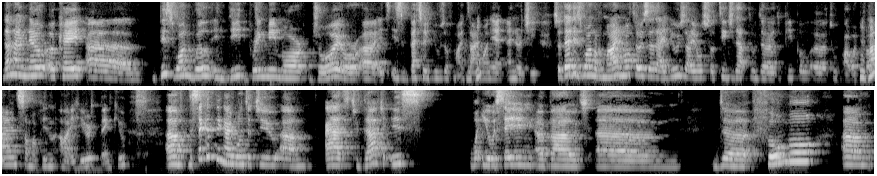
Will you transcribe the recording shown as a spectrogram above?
then I know, okay, uh, this one will indeed bring me more joy or uh, it is better use of my time, mm-hmm. money, and energy. So that is one of my mottos that I use. I also teach that to the, the people, uh, to our mm-hmm. clients. Some of them are here. Thank you. Um, the second thing I wanted to um, add to that is what you were saying about um, the FOMO. Um,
